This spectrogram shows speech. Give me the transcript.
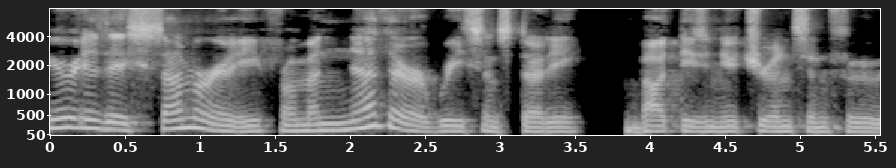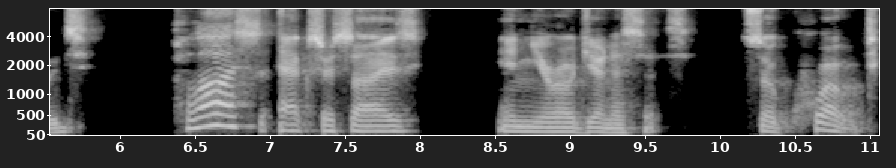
here is a summary from another recent study about these nutrients and foods, plus exercise in neurogenesis. So, quote,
